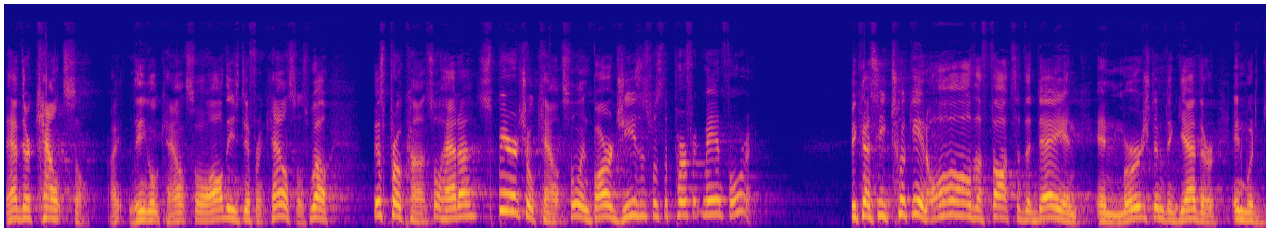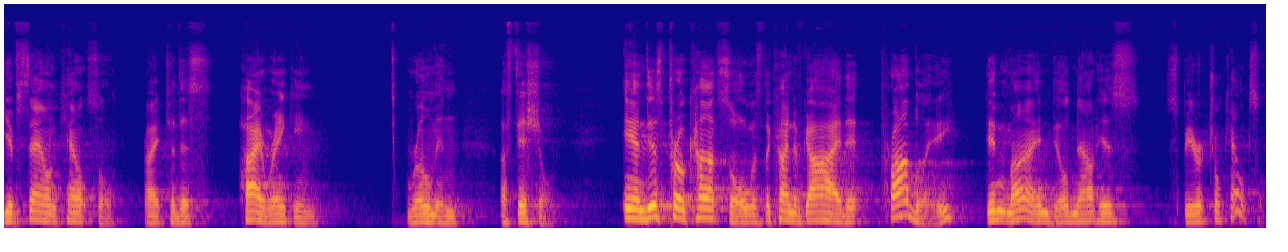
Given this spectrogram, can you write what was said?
They have their council, right? Legal council, all these different councils. Well, this proconsul had a spiritual council, and Bar Jesus was the perfect man for it because he took in all the thoughts of the day and, and merged them together and would give sound counsel, right, to this high ranking Roman official. And this proconsul was the kind of guy that probably didn't mind building out his spiritual council.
